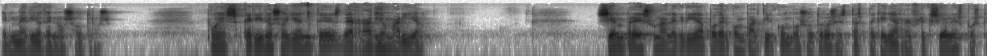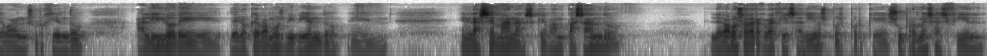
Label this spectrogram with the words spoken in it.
en medio de nosotros. Pues queridos oyentes de Radio María, Siempre es una alegría poder compartir con vosotros estas pequeñas reflexiones pues que van surgiendo al hilo de, lo que vamos viviendo en, en las semanas que van pasando. Le vamos a dar gracias a Dios pues porque su promesa es fiel,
